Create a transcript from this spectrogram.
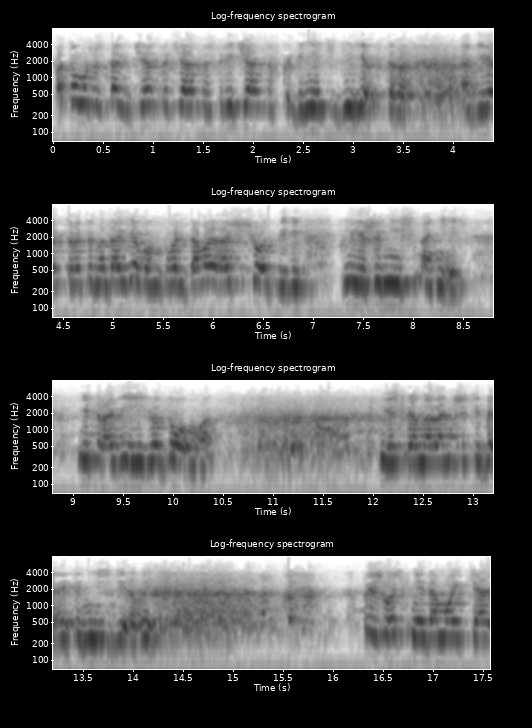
Потом уже стали часто-часто встречаться в кабинете директора. А директору это надоело. Он говорит, давай расчет бери или женись на ней. Не трави ее дома, если она раньше тебя это не сделает. Пришлось к ней домой идти, а,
